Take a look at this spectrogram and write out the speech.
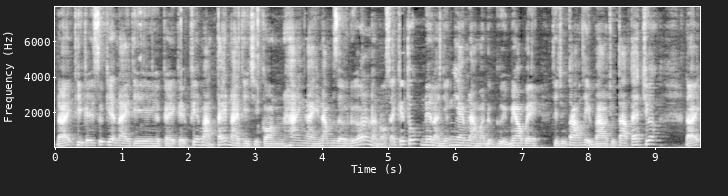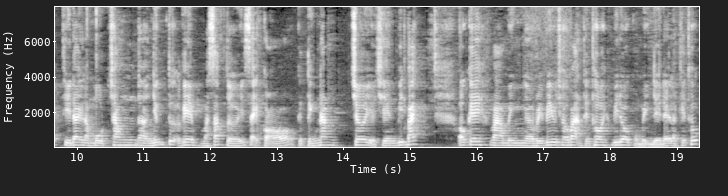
Đấy thì cái sự kiện này thì cái cái phiên bản test này thì chỉ còn 2 ngày 5 giờ nữa là nó sẽ kết thúc. Nên là những anh em nào mà được gửi mail về thì chúng ta có thể vào chúng ta test trước. Đấy thì đây là một trong uh, những tựa game mà sắp tới sẽ có cái tính năng chơi ở trên Bitback. Ok, và mình ờ, review cho các bạn thế thôi. Video của mình đến đây là kết thúc.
